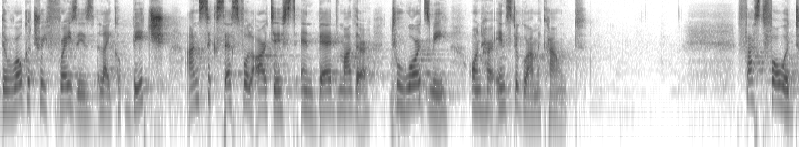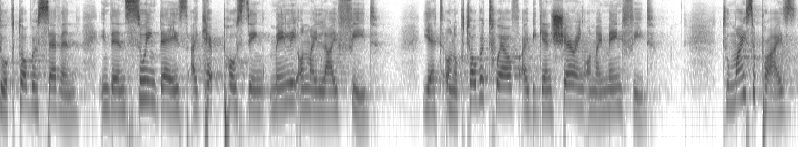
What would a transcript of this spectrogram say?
derogatory phrases like bitch, unsuccessful artist, and bad mother towards me on her Instagram account. Fast forward to October 7, in the ensuing days, I kept posting mainly on my live feed. Yet on October 12, I began sharing on my main feed. To my surprise,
